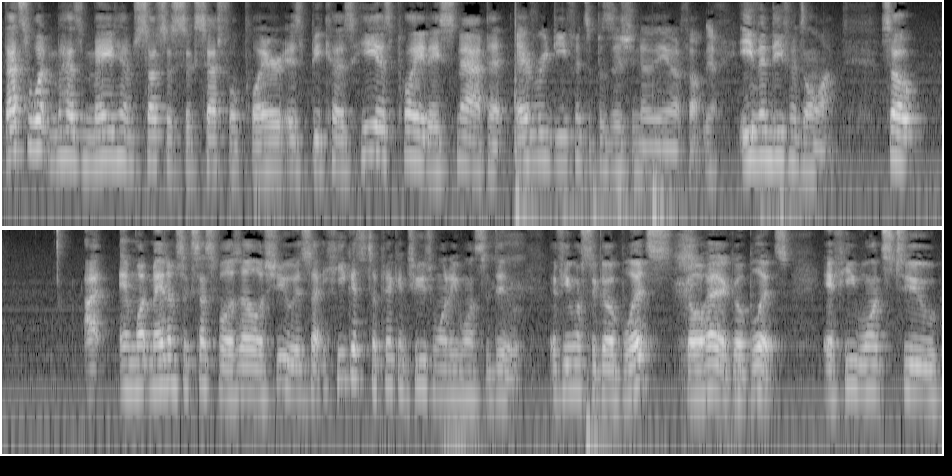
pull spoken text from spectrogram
That's what has made him such a successful player is because he has played a snap at every defensive position in the NFL, Yeah. even defensive line. So, I and what made him successful as LSU is that he gets to pick and choose what he wants to do. If he wants to go blitz, go ahead, go blitz. If he wants to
